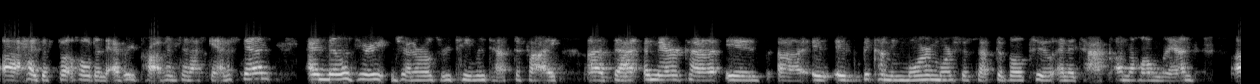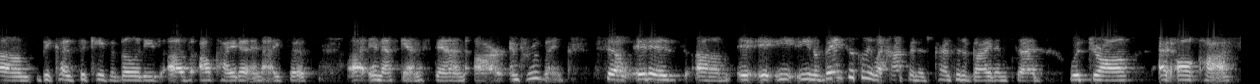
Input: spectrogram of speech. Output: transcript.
uh, has a foothold in every province in Afghanistan, and military generals routinely testify uh, that America is, uh, is is becoming more and more susceptible to an attack on the homeland um, because the capabilities of Al Qaeda and ISIS uh, in Afghanistan are improving. So it is, um, it, it, you know, basically what happened is President Biden said withdraw at all costs,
